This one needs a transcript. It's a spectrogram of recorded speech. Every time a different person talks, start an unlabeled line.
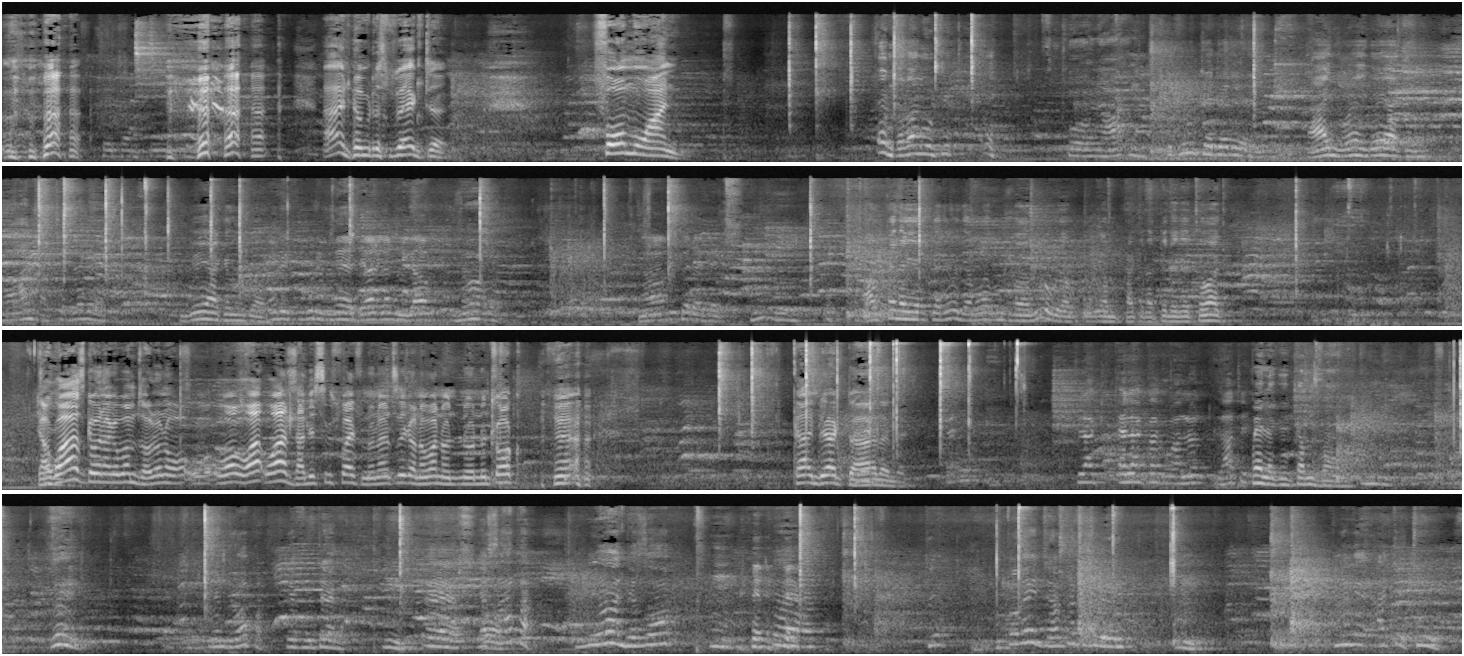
I don't respect her. Form 1. Eh,
hayi ndibona eh, into yakhe into
yakhe
umdlalo
awupelekeke uyamgqathela pelekeke wakhe
ndiyakwazi ke wena ke bamzalwana wadlala i-six five nonantsika noba nontloko kanti uyakudala le
kwele ke kamzala
ndindropha ebhutela yasapha ya ndiyasapha um ngoba two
